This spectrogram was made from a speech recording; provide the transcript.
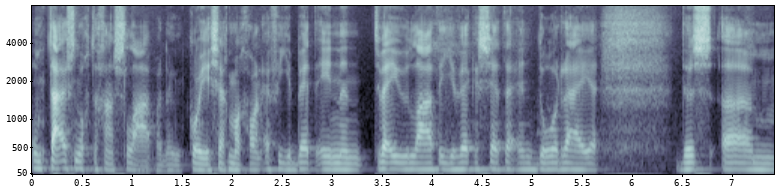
om thuis nog te gaan slapen. Dan kon je zeg maar gewoon even je bed in en twee uur later je wekker zetten en doorrijden. Dus ehm,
